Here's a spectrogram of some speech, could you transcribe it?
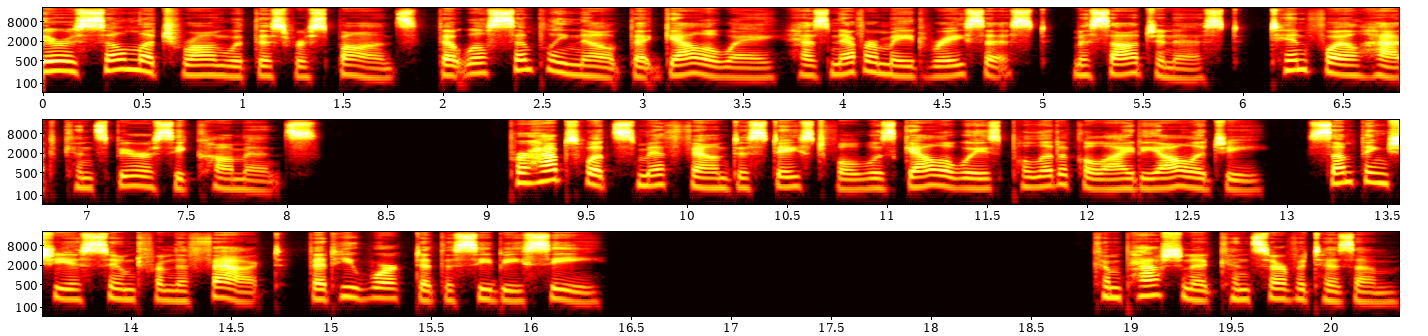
There is so much wrong with this response that we'll simply note that Galloway has never made racist, misogynist, tinfoil hat conspiracy comments. Perhaps what Smith found distasteful was Galloway's political ideology, something she assumed from the fact that he worked at the CBC. Compassionate conservatism.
